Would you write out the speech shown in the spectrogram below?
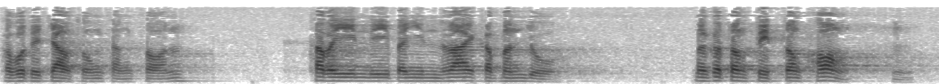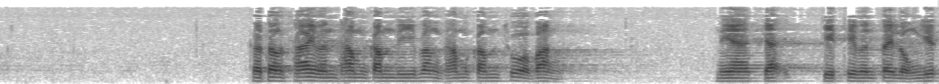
พระพุทธเจ้าทรงสั่งสอน ถ้าไปยินดีไปยินร้ายกับมันอยู่ มันก็ต้องติดต้องคล้องก็ต้องใช้มันทำกรรมดีบ้างทำกรรมชั่วบ้าง เนี่ยจะ จิตที่มันไปหลงยึด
